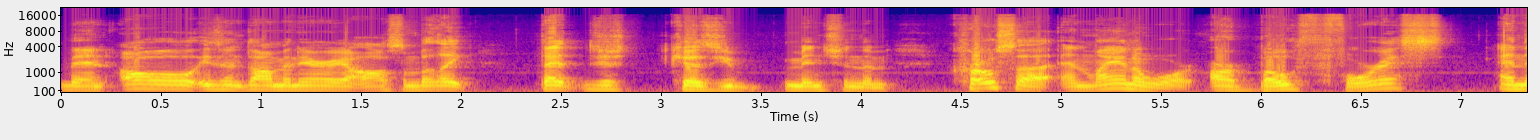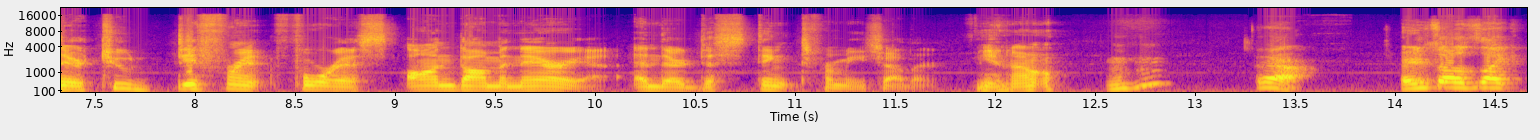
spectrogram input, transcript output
been, oh, isn't Dominaria awesome? But like, that just because you mentioned them, Krosa and Llanowar are both forests, and they're two different forests on Dominaria, and they're distinct from each other. You know? Yeah. And so it's like,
